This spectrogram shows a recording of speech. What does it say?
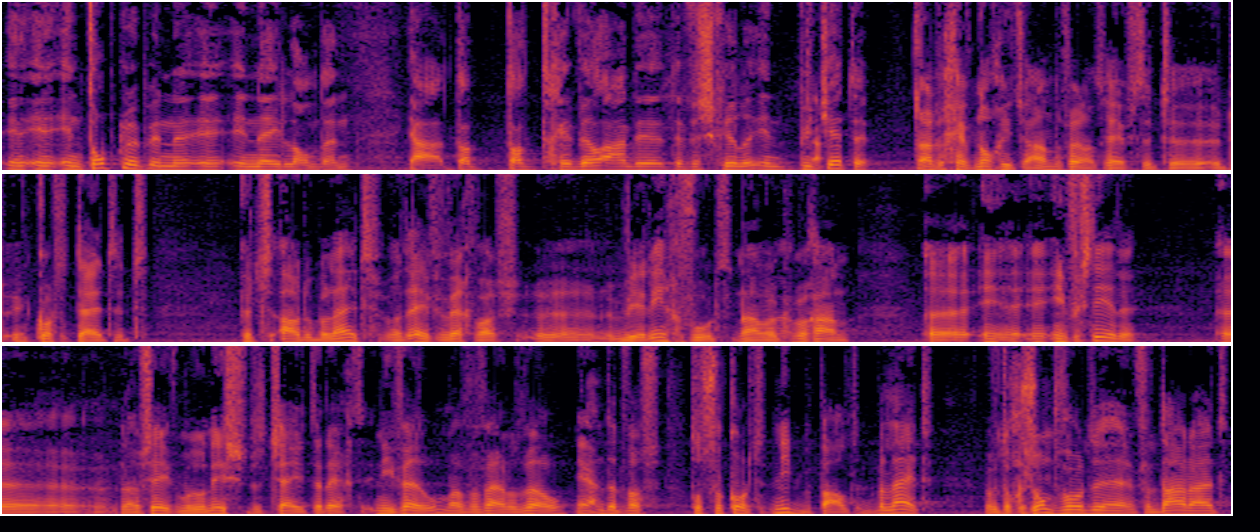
in, in, in topclub in, in, in, Nederland. En ja, dat, dat geeft wel aan de, de verschillen in budgetten. Ja. Nou, dat geeft nog iets aan. De Feyenoord heeft het, uh, het in korte tijd het, het oude beleid, wat even weg was, weer ingevoerd. Namelijk, we gaan uh, investeren. Uh, nou, 7 miljoen is, dat zei je terecht, niet veel, maar Feyenoord wel. Ja. En dat was tot voor kort niet bepaald het beleid. We moeten gezond worden en van daaruit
